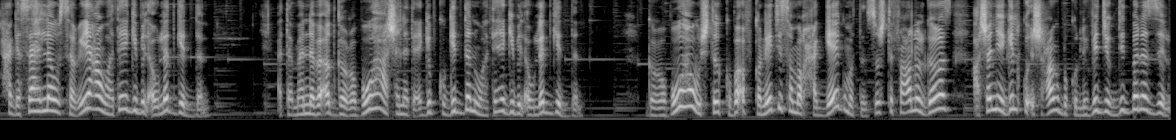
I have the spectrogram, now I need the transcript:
حاجة سهلة وسريعة وهتعجب الأولاد جدا. أتمنى بقى تجربوها عشان هتعجبكم جدا وهتعجب الأولاد جدا. جربوها واشتركوا بقى في قناتي سمر حجاج وما تنسوش تفعلوا الجرس عشان يجيلكوا إشعار بكل فيديو جديد بنزله.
